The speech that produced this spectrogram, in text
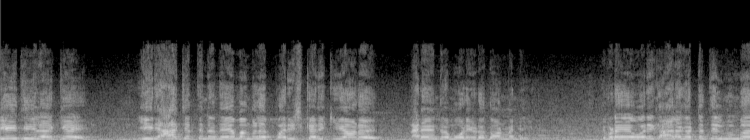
രീതിയിലേക്ക് ഈ രാജ്യത്തിന്റെ നിയമങ്ങളെ പരിഷ്കരിക്കുകയാണ് നരേന്ദ്രമോദിയുടെ ഗവൺമെന്റ് ഇവിടെ ഒരു കാലഘട്ടത്തിൽ മുമ്പ്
